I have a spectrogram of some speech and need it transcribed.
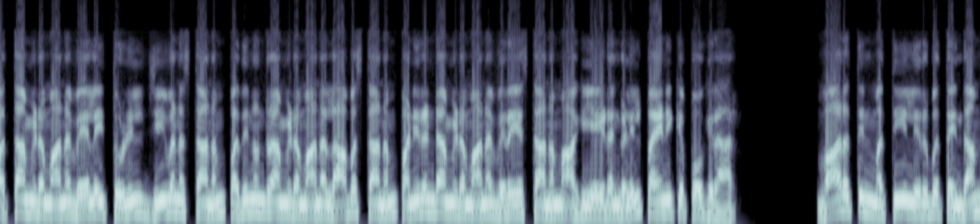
பத்தாமிடமான வேலை தொழில் ஜீவனஸ்தானம் பதினொன்றாமிடமான லாபஸ்தானம் பனிரெண்டாமிடமான விரயஸ்தானம் ஆகிய இடங்களில் பயணிக்கப் போகிறார். வாரத்தின் மத்தியில் இருபத்தைந்தாம்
